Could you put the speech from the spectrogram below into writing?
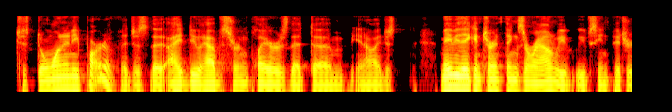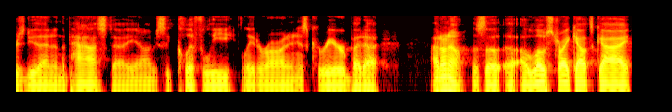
just don't want any part of. It just I do have certain players that um, you know I just maybe they can turn things around. We've we've seen pitchers do that in the past. Uh, you know, obviously Cliff Lee later on in his career, but uh, I don't know. This is a, a, low strikeouts guy.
